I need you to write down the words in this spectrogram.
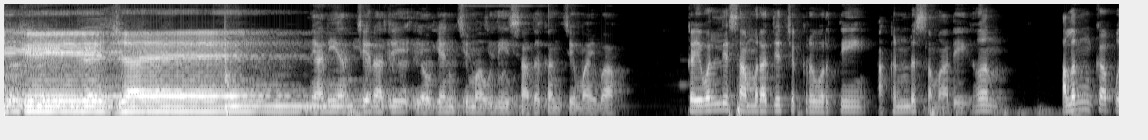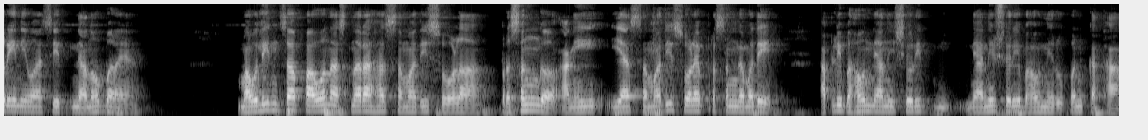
के जय. ज्ञानियांचे राजे योग्यांची माऊली साधकांचे मायबाप कैवल्य साम्राज्य चक्रवर्ती अखंड समाधी घन अलंकापुरी निवासी ज्ञानोबराया. माऊलींचा पावन असणारा हा समाधी सोहळा प्रसंग आणि या समाधी सोहळ्या प्रसंगामध्ये आपली भाव ज्ञानेश्वरी ज्ञानेश्वरी भाव निरूपण कथा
